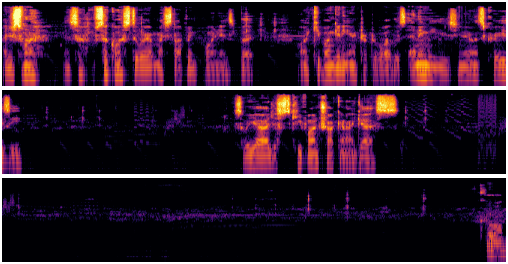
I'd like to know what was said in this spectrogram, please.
I just want to, I'm so close to where my stopping point is, but I keep on getting interrupted by these enemies, you know, it's crazy. So we gotta just keep on trucking, I guess. Cool.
